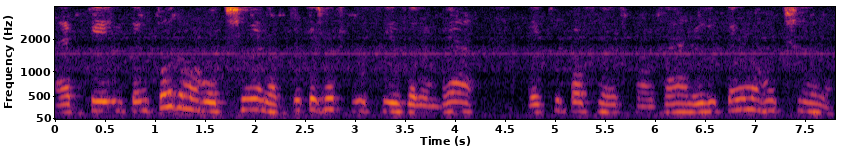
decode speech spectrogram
é porque ele tem toda uma rotina, porque o que a gente precisa lembrar é que o paciente com Alzheimer, ele tem uma rotina,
